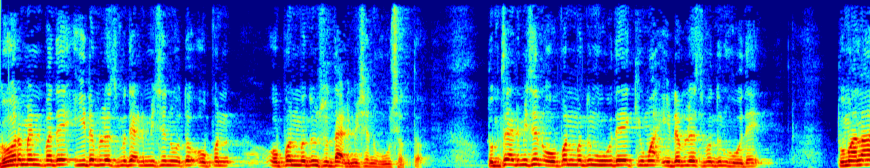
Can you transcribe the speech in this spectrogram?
गव्हर्नमेंटमध्ये ई डब्ल्यू एसमध्ये ॲडमिशन होतं ओपन ओपनमधून सुद्धा ॲडमिशन होऊ शकतं. तुमचं ॲडमिशन ओपनमधून होऊ दे किंवा ई डब्ल्यू एसमधून होऊ दे तुम्हाला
